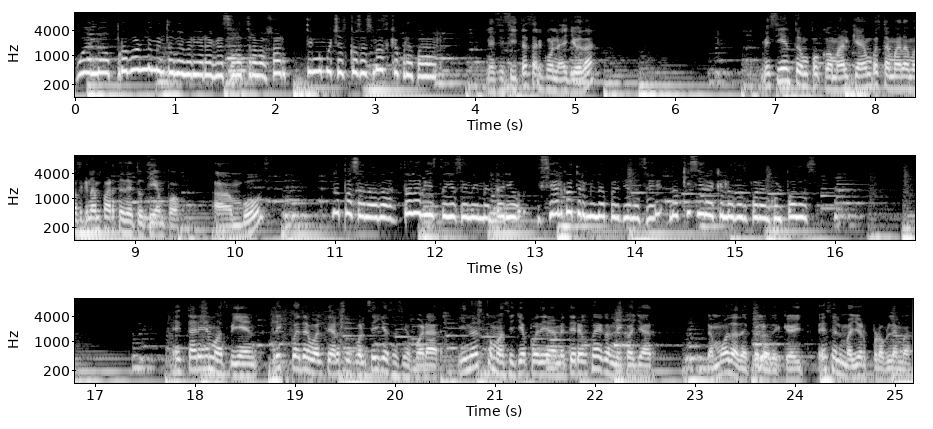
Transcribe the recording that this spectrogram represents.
Bueno, probablemente debería regresar a trabajar. Tengo muchas cosas más que preparar. ¿Necesitas alguna ayuda? Me siento un poco mal que ambos tomáramos gran parte de tu tiempo. ¿Ambos? No pasa nada, todavía estoy haciendo inventario y si algo termina perdiéndose, no quisiera que los dos fueran culpados. Estaremos bien. Rick puede voltear sus bolsillos hacia afuera y no es como si yo pudiera meter un juego en mi collar. La moda de pelo de Kate es el mayor problema.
